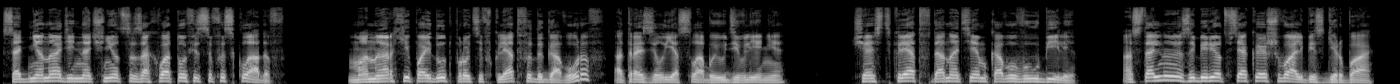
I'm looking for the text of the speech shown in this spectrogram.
Со дня на день начнется захват офисов и складов. «Монархи пойдут против клятв и договоров?» — отразил я слабое удивление. «Часть клятв дана тем, кого вы убили. Остальное заберет всякая шваль без герба.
